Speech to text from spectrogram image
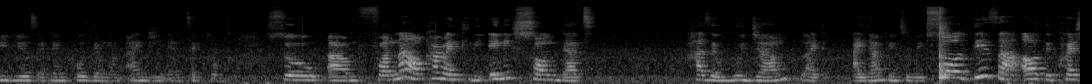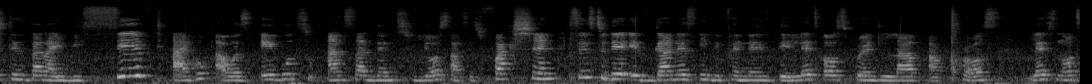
videos and then post them on IG and TikTok. So um, for now, currently, any song that has a good jam, like I jump into it. So these are all the questions that I received. I hope I was able to answer them to your satisfaction. Since today is Ghana's Independence Day, let us spread love across let's not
